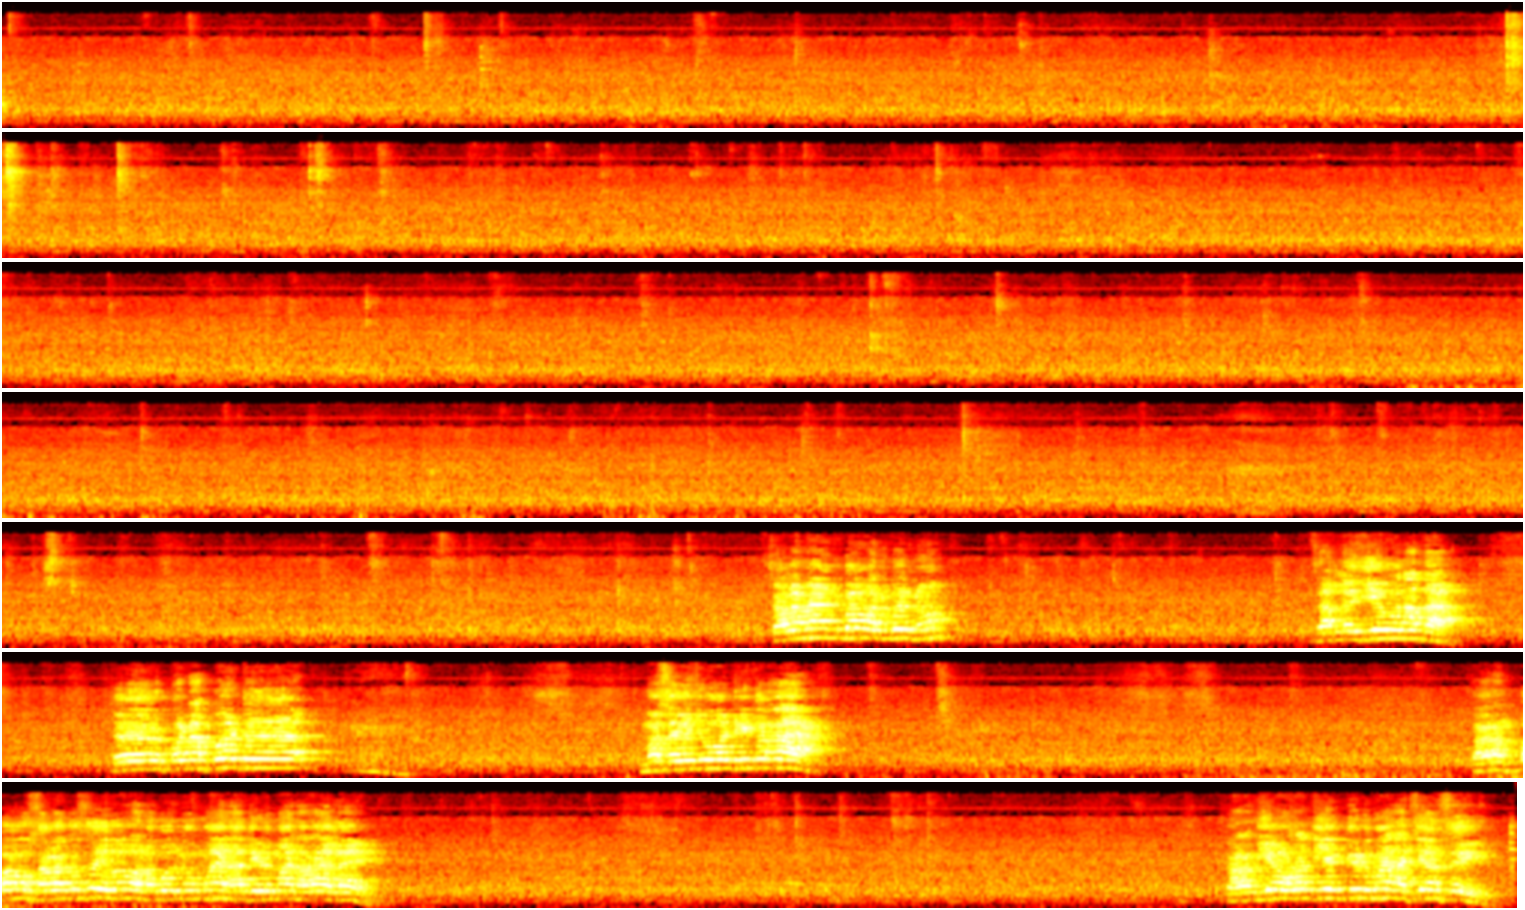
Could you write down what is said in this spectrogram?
चला मॅम बाबा बहिण चाललं जेवण आता. तर पटापट मसाल्याची ऑर्डर करा. कारण पावसाळा कसं आहे बाबा बोल महिना दीड महिना राहिलाय. कारण एवढाच एक दीड महिना चान्स आहे.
